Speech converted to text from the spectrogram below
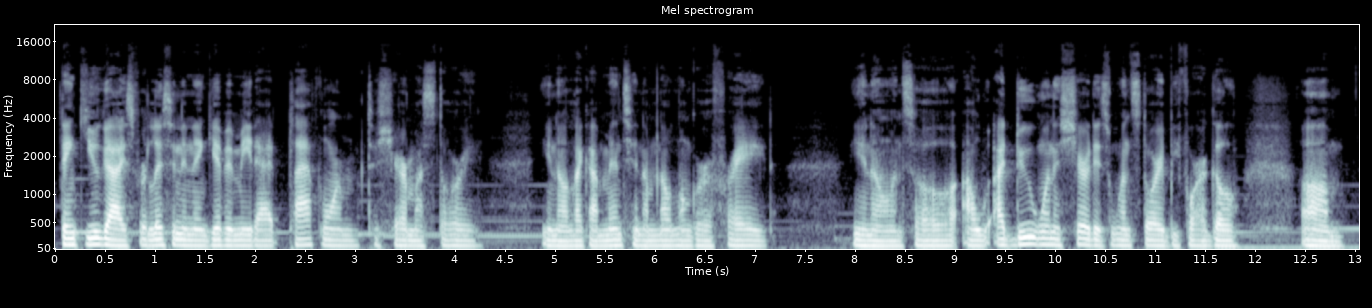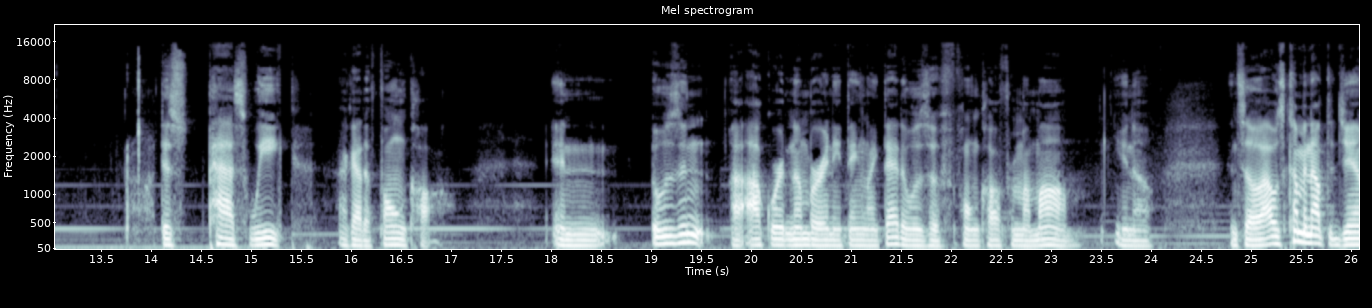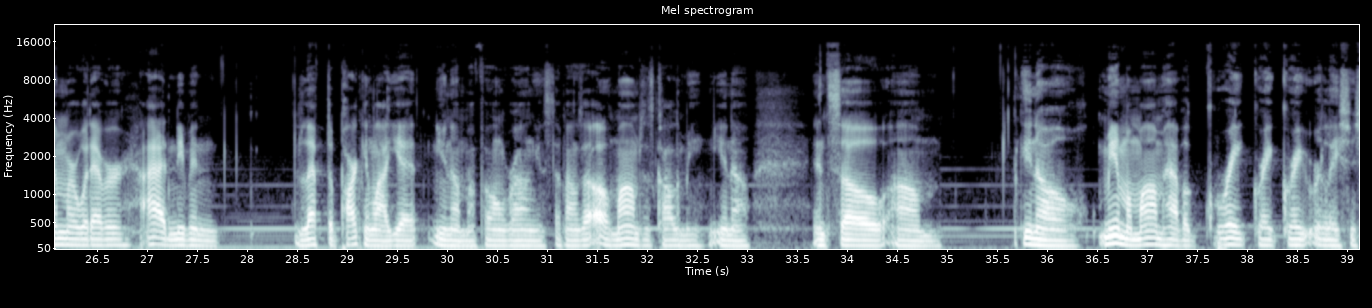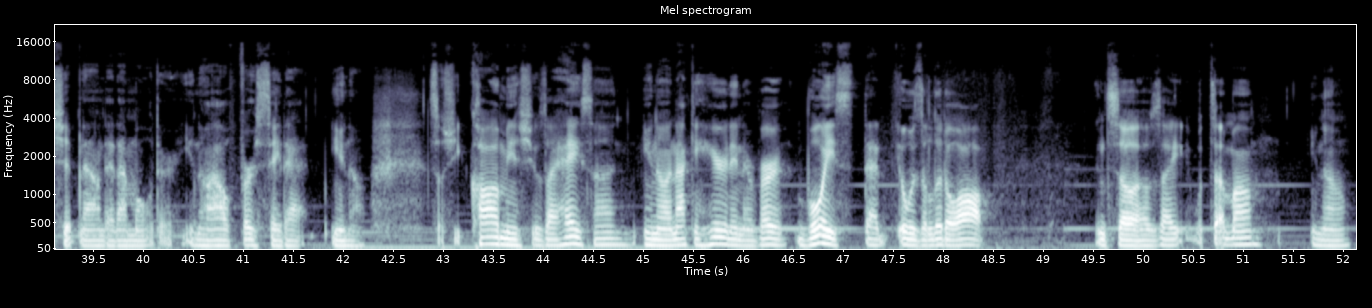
thank you guys for listening and giving me that platform to share my story. You know, like I mentioned, I'm no longer afraid. You know, and so I, I do want to share this one story before I go. Um, this past week, I got a phone call, and it wasn't an awkward number or anything like that. It was a phone call from my mom, you know. And so I was coming out the gym or whatever. I hadn't even left the parking lot yet. You know, my phone rung and stuff. I was like, "Oh, mom's just calling me," you know. And so, um, you know, me and my mom have a great, great, great relationship now that I'm older. You know, I'll first say that. You know, so she called me and she was like, "Hey, son," you know, and I can hear it in her ver- voice that it was a little off. And so I was like, "What's up, mom?" You know,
